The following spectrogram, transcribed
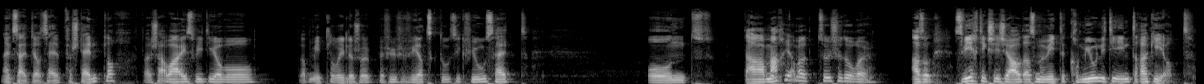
Dann habe gesagt, ja, selbstverständlich. Das ist auch ein Video, wo, ich glaube, mittlerweile schon etwa 45.000 Views hat. Und da mache ich einmal zwischendurch. Also, das Wichtigste ist ja auch, dass man mit der Community interagiert.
